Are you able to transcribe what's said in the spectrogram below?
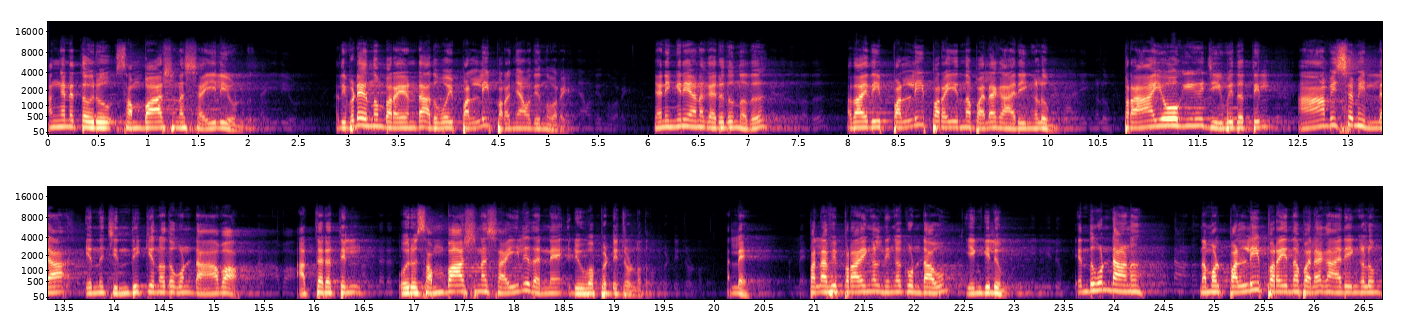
അങ്ങനത്തെ ഒരു സംഭാഷണ ശൈലിയുണ്ട്. അതിവിടെയൊന്നും പറയണ്ട. അത് പോയി പള്ളി പറഞ്ഞാൽ മതി എന്ന് പറയും. ഞാൻ ഇങ്ങനെയാണ് കരുതുന്നത്. അതായത് ഈ പള്ളി പറയുന്ന പല കാര്യങ്ങളും പ്രായോഗിക ജീവിതത്തിൽ ആവശ്യമില്ല എന്ന് ചിന്തിക്കുന്നത് കൊണ്ടാവാം അത്തരത്തിൽ ഒരു സംഭാഷണ ശൈലി തന്നെ രൂപപ്പെട്ടിട്ടുള്ളത്. അല്ലേ? പല അഭിപ്രായങ്ങൾ നിങ്ങൾക്കുണ്ടാവും എങ്കിലും എന്തുകൊണ്ടാണ് നമ്മൾ പള്ളി പറയുന്ന പല കാര്യങ്ങളും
